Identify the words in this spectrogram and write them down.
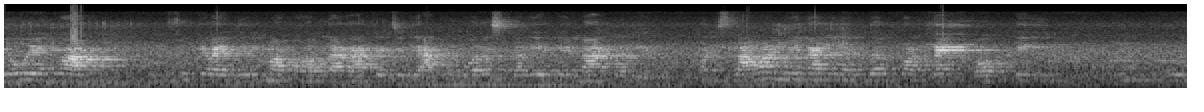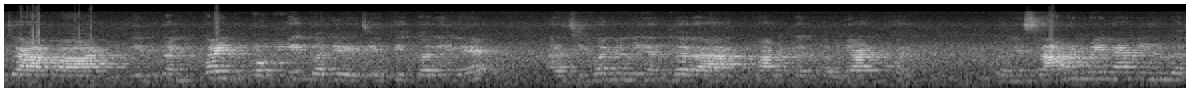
એવું એક શું કહેવાય, દિલમાં ભાવના રાખે છે કે આખું વર્ષ કરીએ કે ના કરીએ. પણ શ્રાવણ મહિનાની અંદર પણ કંઈક ભક્તિ પૂજા પાઠ કીર્તન કંઈક ભક્તિ કરીએ જેથી કરીને આ જીવનની અંદર આ આત્માનું કંઈક કલ્યાણ થાય અને શ્રાવણ મહિનાની અંદર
